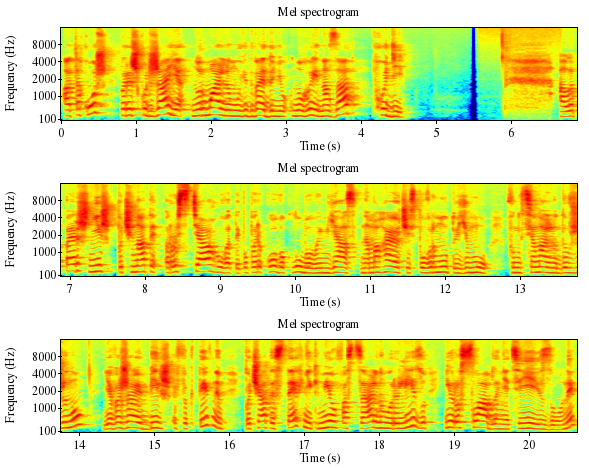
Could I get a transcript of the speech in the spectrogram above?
а також перешкоджає нормальному відведенню ноги назад в ході. Але перш ніж починати розтягувати попереково-клубовий м'яз, намагаючись повернути йому функціональну довжину, я вважаю більш ефективним почати з технік міофасціального релізу і розслаблення цієї зони,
